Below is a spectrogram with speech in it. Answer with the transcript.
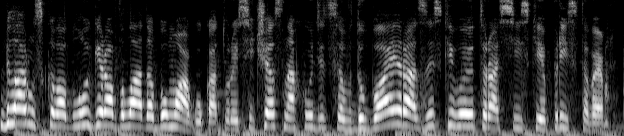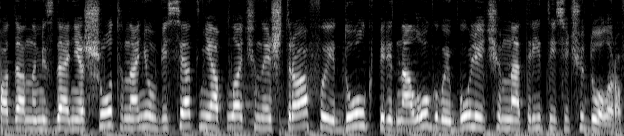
Белорусского блогера Влада Бумагу, который сейчас находится в Дубае, разыскивают российские приставы. По данным издания «Шот», на нем висят неоплаченные штрафы и долг перед налоговой более чем на 3000 долларов.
